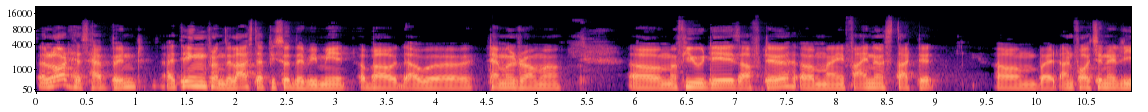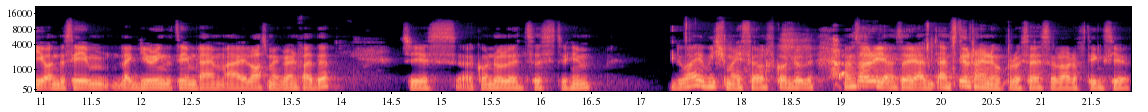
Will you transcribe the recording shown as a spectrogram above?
a lot has happened. I think from the last episode that we made about our Tamil drama, um, a few days after uh, my final started. Um, but unfortunately, on the same, like during the same time, I lost my grandfather. Just uh, condolences to him. Do I wish myself condolence? I'm sorry, I'm sorry. I'm, I'm still trying to process a lot of things here.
